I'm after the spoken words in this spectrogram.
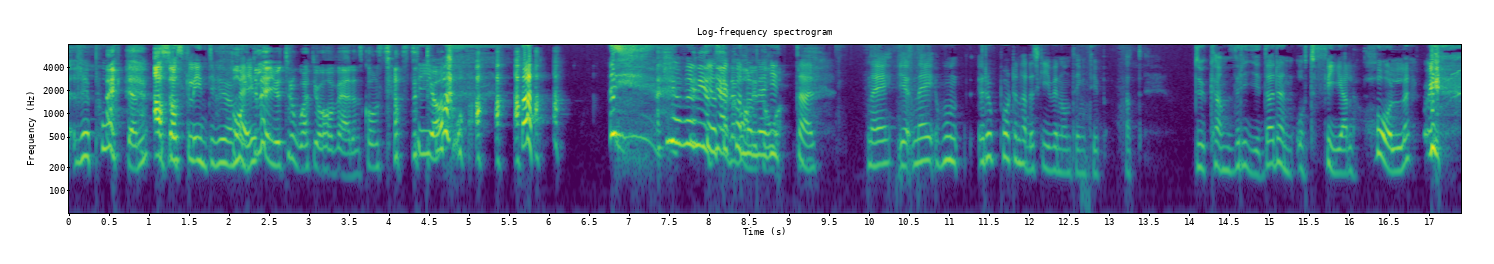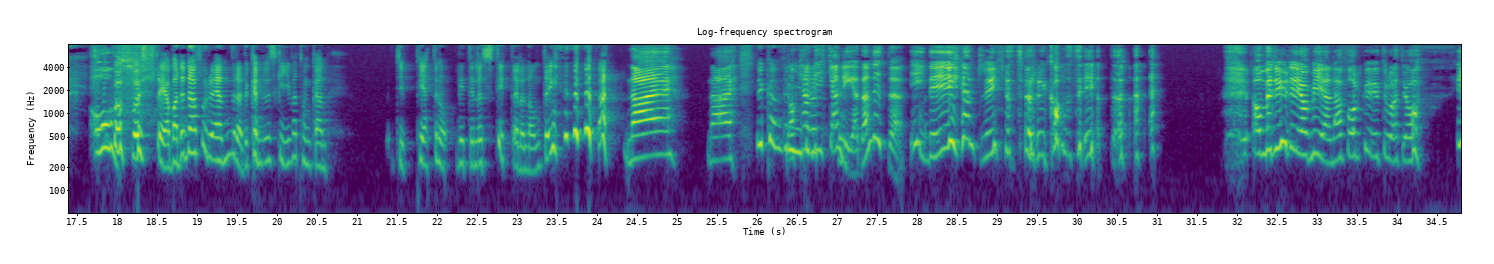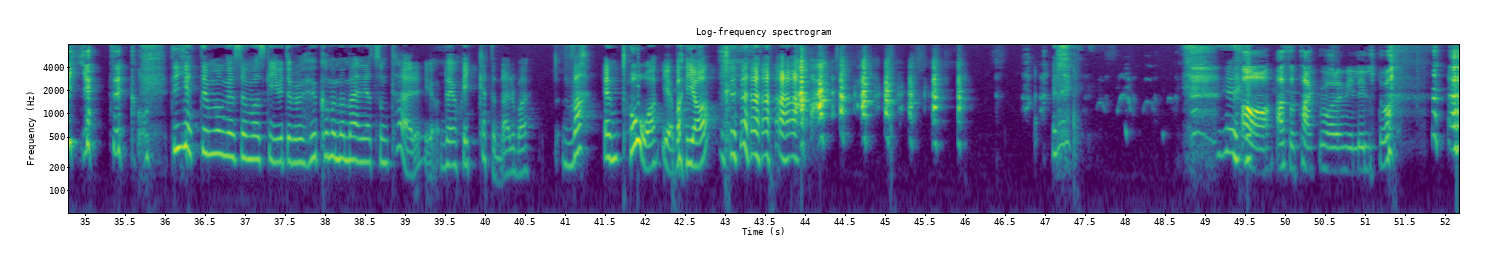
Reporten Alltså, som skulle intervjua Folk mig. lär ju tro att jag har världens konstigaste tå. Ja. Jag vet jag ska kolla om jag hittar. Nej, jag, nej hon, reporten hade skrivit någonting typ att du kan vrida den åt fel håll. Oh, På första, jag bara det där får du ändra. Du kan du skriva att hon kan typ peta något lite lustigt eller någonting. nej, nej. Du kan Jag kan vika ner den lite. Det är egentligen inga större konstigheter. Ja men det är ju det jag menar. Folk vill ju tro att jag är jättekonstig. Det är jättemånga som har skrivit hur kommer man med ett sånt här? Ja, då har jag skickat den där och bara Va? En tå? Jag bara ja. Ja, alltså tack vare min lilltå.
